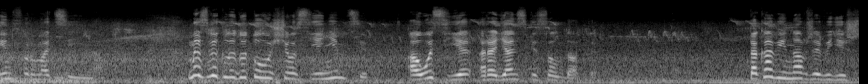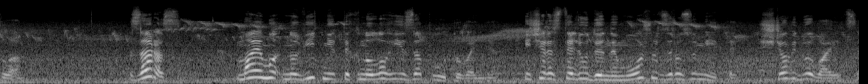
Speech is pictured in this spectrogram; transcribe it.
інформаційна. Ми звикли до того, що ось є німці, а ось є радянські солдати. Така війна вже відійшла. Зараз маємо новітні технології заплутування, і через те люди не можуть зрозуміти, що відбувається.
